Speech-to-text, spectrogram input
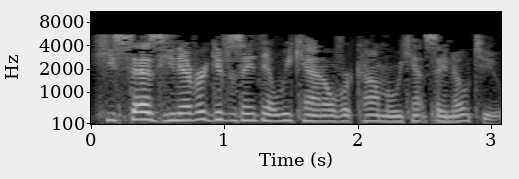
he says he never gives us anything that we can't overcome or we can't say no to.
